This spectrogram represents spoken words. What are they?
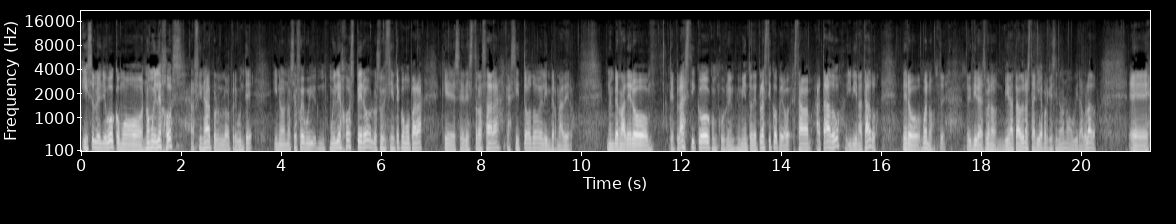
y se lo llevó como no muy lejos, al final pues lo pregunté y no, no se fue muy, muy lejos, pero lo suficiente como para que se destrozara casi todo el invernadero. Un invernadero de plástico, con cubrimiento de plástico, pero estaba atado y bien atado. Pero bueno, te dirás, bueno, bien atado no estaría porque si no, no hubiera volado. Eh,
